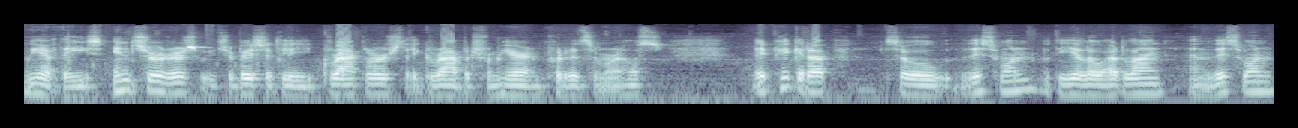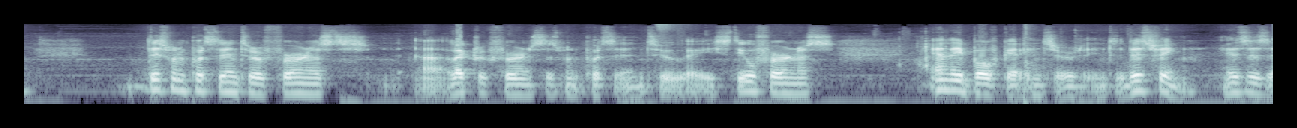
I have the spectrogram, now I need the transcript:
we have these inserters, which are basically grapplers. They grab it from here and put it somewhere else. They pick it up, so this one with the yellow outline, and this one, this one puts it into a furnace, uh, electric furnace, this one puts it into a steel furnace, and they both get inserted into this thing. This is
